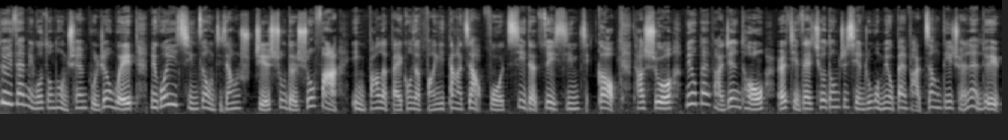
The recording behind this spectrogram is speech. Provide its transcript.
对于在美国总统川普认为美国疫情这种即将结束的说法，引发了白宫的防疫大将佛奇的最新警告，他说没有办法认同，而且在秋冬之前，如果没有办法降低传染率，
